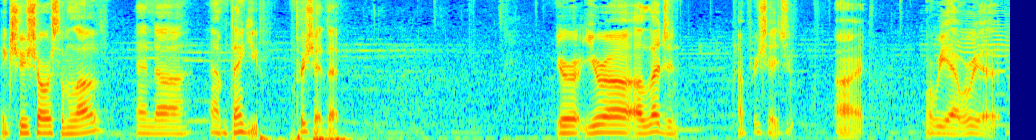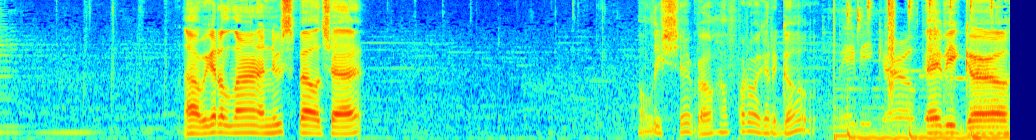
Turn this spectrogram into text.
make sure you show her some love. And uh, M, thank you. Appreciate that. You're you're a, a legend. I appreciate you. All right, where we at? Where we at? Uh, we gotta learn a new spell, chat. Holy shit, bro! How far do I gotta go? Baby girl, Baby girl,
